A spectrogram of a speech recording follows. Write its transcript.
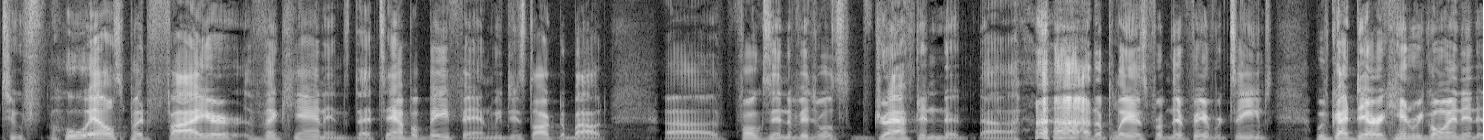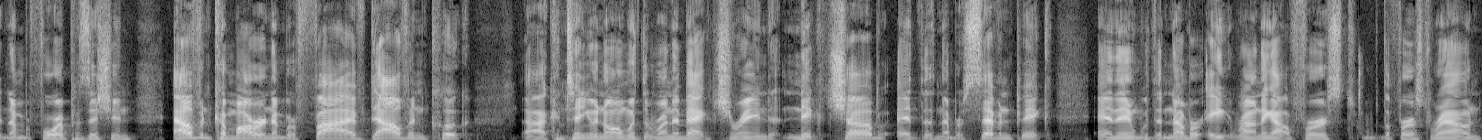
to f- who else but fire the cannons? That tampa bay fan we just talked about uh, folks individuals drafting the uh, the players from their favorite teams. We've got Derrick henry going in at number four position alvin kamara number five dalvin cook uh, continuing on with the running back trend nick chubb at the number seven pick and then with the number eight rounding out first the first round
